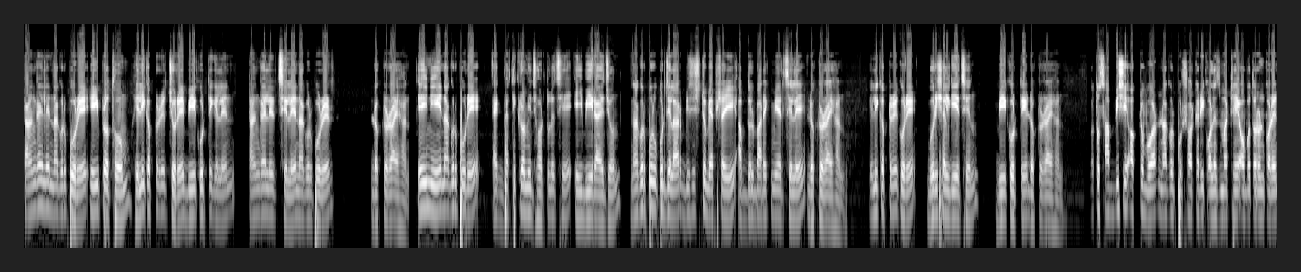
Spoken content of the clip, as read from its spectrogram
টাঙ্গাইলের নাগরপুরে এই প্রথম হেলিকপ্টারে চড়ে বিয়ে করতে গেলেন টাঙ্গাইলের ছেলে নাগরপুরের ডক্টর রায়হান। এই নিয়ে নাগরপুরে এক ব্যতিক্রমী ঝড় তুলেছে এই বিয়ের আয়োজন। নাগরপুর উপজেলার বিশিষ্ট ব্যবসায়ী আব্দুল বারেক মিয়ার ছেলে ডক্টর রায়হান। হেলিকপ্টারে করে বরিশাল গিয়েছেন বিয়ে করতে ডক্টর রায়হান। গত ছাব্বিশে অক্টোবর নাগরপুর সরকারি কলেজ মাঠে অবতরণ করেন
